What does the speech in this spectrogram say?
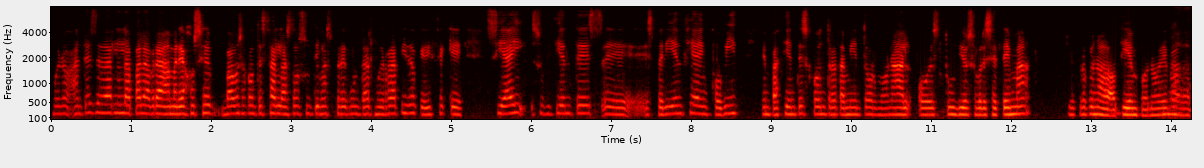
Bueno, antes de darle la palabra a María José, vamos a contestar las dos últimas preguntas muy rápido, que dice que si hay suficientes eh, experiencia en COVID en pacientes con tratamiento hormonal o estudios sobre ese tema, yo creo que no ha dado tiempo, ¿no, Eva?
